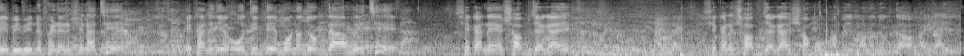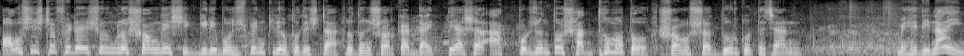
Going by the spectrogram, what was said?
যে বিভিন্ন ফেডারেশন আছে এখানে যে অতীতে মনোযোগ দেওয়া হয়েছে সেখানে সব জায়গায়, সেখানে সব জায়গায় সমভাবেই মনোযোগ দেওয়া হয় নাই। অবশিষ্ট ফেডারেশনগুলোর সঙ্গে শিগগিরই বসবেন ক্রীড়া উপদেষ্টা। নতুন সরকার দায়িত্বে আসার আগ পর্যন্ত সাধ্যমতো সমস্যা দূর করতে চান। মেহেদি নাইম,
